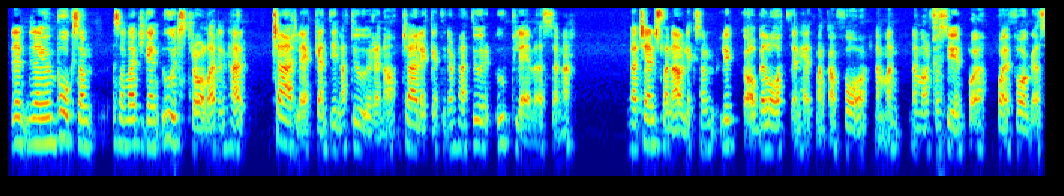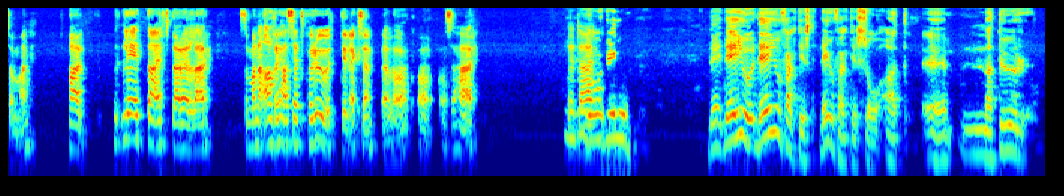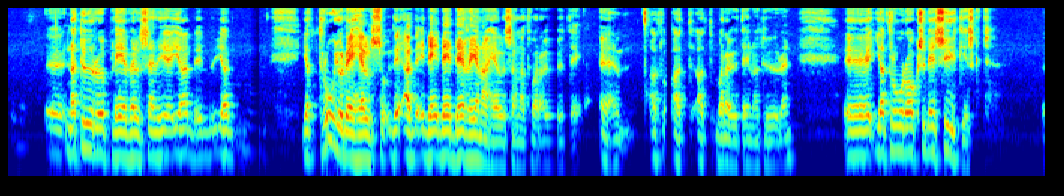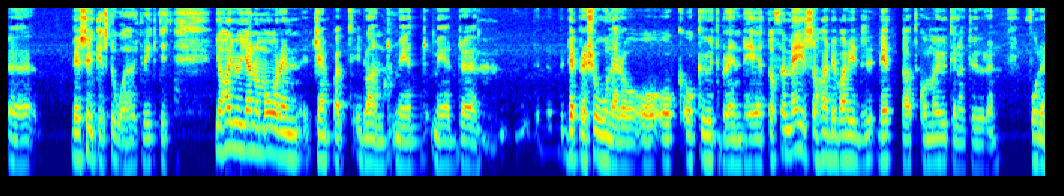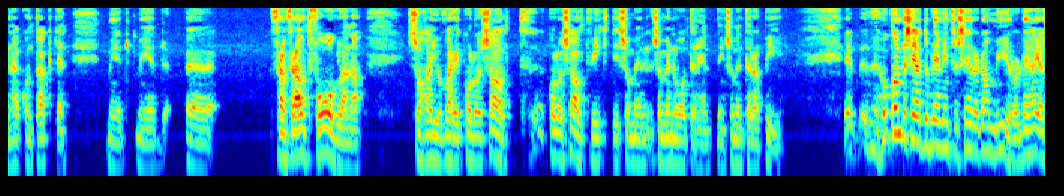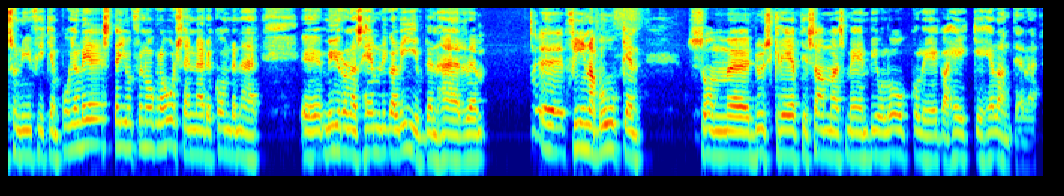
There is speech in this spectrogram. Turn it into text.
det, är ju en bok som, som verkligen utstrålar den här kärleken till naturen och kärleken till de här upplevelserna. Den här känslan av liksom lycka och belåtenhet man kan få när man, när man får syn på, på en fågel som man har letat efter eller som man aldrig har sett förut till exempel och, och, och så här. Det, där. Jo, det, är ju, det, det, är ju, det, är ju faktiskt, det är ju faktiskt så att Eh, natur, eh, naturupplevelsen, jag, jag, jag, tror ju det är, hälso, det, det, det, det är rena hälsan att vara ute, eh, att, att, att vara ute i naturen. Eh, jag tror också det är psykiskt. Eh, det är psykiskt oerhört viktigt. Jag har ju genom åren kämpat ibland med, med eh, depressioner och, och, och, och utbrändhet och för mig så har det varit detta att komma ut i naturen få den här kontakten med, med eh, framförallt fåglarna så har ju varit kolossalt, kolossalt viktig som en, som en återhämtning, som en terapi. Eh, hur kom det sig att du blev intresserad av myror? Det har jag så nyfiken på. Jag läste ju för några år sedan när det kom den här eh, Myrornas hemliga liv, den här eh, eh fina boken som eh, du skrev tillsammans med en biologkollega, Heikki Helanterä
